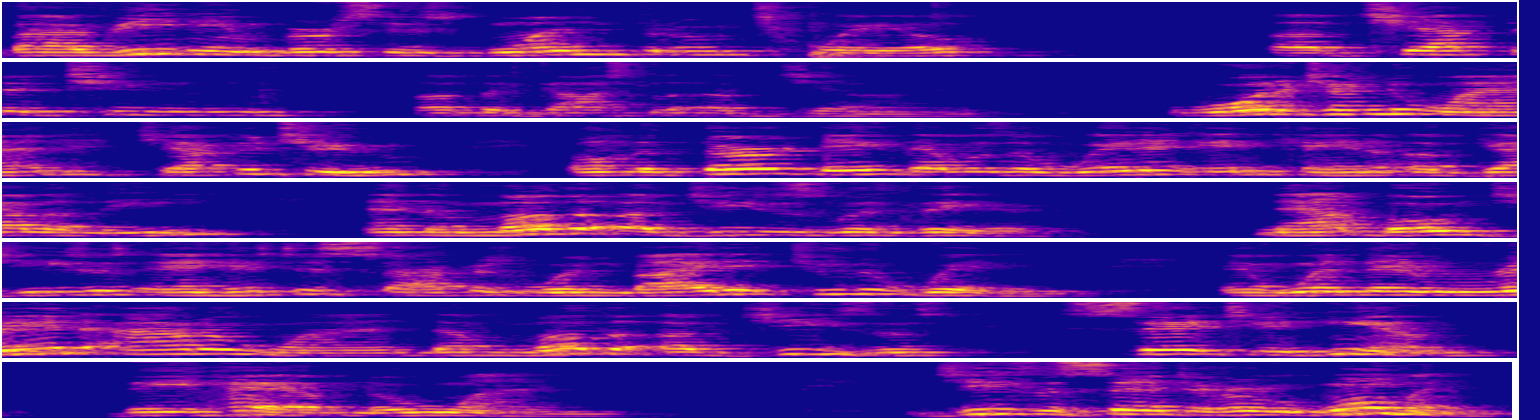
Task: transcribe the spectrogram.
by reading verses 1 through 12 of chapter 2 of the Gospel of John. Water turned to wine, chapter 2. On the third day, there was a wedding in Cana of Galilee, and the mother of Jesus was there. Now, both Jesus and his disciples were invited to the wedding. And when they ran out of wine, the mother of Jesus said to him, They have no wine. Jesus said to her, Woman,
